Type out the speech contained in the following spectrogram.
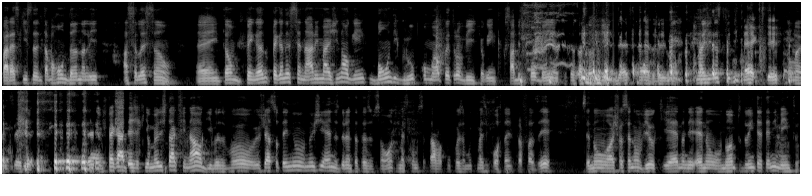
parece que isso ele estava rondando ali a seleção. É, então, pegando, pegando esse cenário, imagina alguém bom de grupo como é o Petrovic, alguém que sabe expor bem etc. Imagina os feedbacks dele, como é que seria. É, pegar deixa aqui. O meu destaque final, Gibas, eu, vou, eu já soltei no, no Giannis durante a transmissão ontem, mas como você estava com coisa muito mais importante para fazer, você não, acho que você não viu que é no, é no, no âmbito do entretenimento.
